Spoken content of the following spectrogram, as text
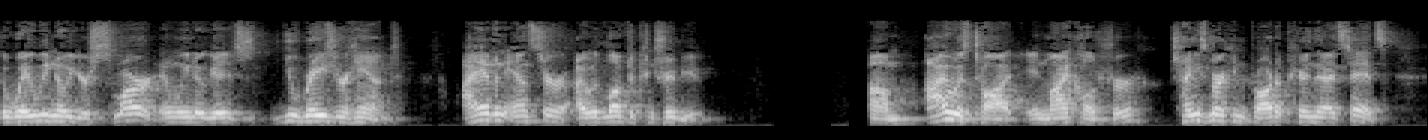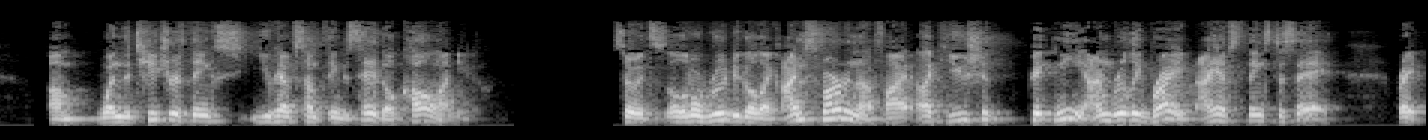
the way we know you're smart and we know you raise your hand. I have an answer. I would love to contribute. Um, I was taught in my culture, Chinese American brought up here in the United States, um, when the teacher thinks you have something to say, they'll call on you. So it's a little rude to go like, I'm smart enough. I like you should pick me. I'm really bright. I have things to say. Right?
